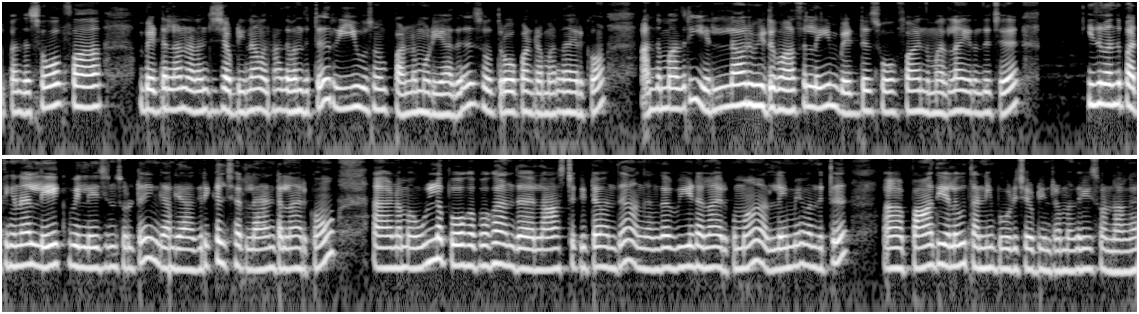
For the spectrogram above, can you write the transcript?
இப்போ அந்த சோஃபா பெட்டெல்லாம் நனைஞ்சிச்சு அப்படின்னா வந்து அதை வந்துட்டு ரீயூஸும் பண்ண முடியாது. ஸோ த்ரோ பண்ணுற மாதிரி தான் இருக்கும். அந்த மாதிரி எல்லார் வீட்டு வாசல்லையும் பெட்டு சோஃபா இந்த மாதிரிலாம் இருந்துச்சு. இது வந்து பார்த்திங்கன்னா லேக் வில்லேஜ்னு சொல்லிட்டு இங்கே அங்கே அக்ரிகல்ச்சர் லேண்டெல்லாம் இருக்கும். நம்ம உள்ளே போக போக அந்த லாஸ்ட்டுக்கிட்ட வந்து அங்கங்கே வீடெல்லாம் இருக்குமா? அதுலேயுமே வந்துட்டு பாதி அளவு தண்ணி போயிடுச்சு அப்படின்ற மாதிரி சொன்னாங்க.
